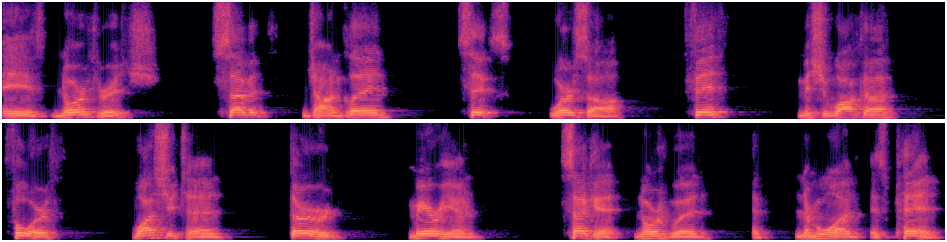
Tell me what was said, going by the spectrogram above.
is Northridge. Seventh, John Glenn. Sixth, Warsaw. Fifth, Mishawaka. Fourth, Washington. Third, Marian. Second, Northwood. And number one is Penn.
